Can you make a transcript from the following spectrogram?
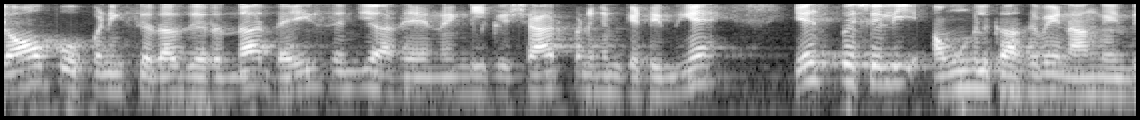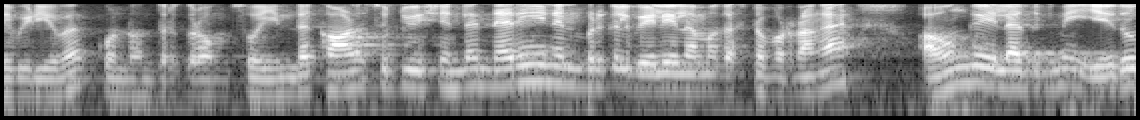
ஜாப் ஓப்பனிங்ஸ் ஏதாவது இருந்தால் தயவு செஞ்சு அதை எங்களுக்கு ஷேர் பண்ணுங்கன்னு கேட்டிருந்தீங்க. எஸ்பெஷலி அவங்களுக்காகவே நாங்கள் இந்த வீடியோவை கொண்டு வந்திருக்கிறோம். ஸோ இந்த கால சுச்சுவேஷனில் நிறைய நண்பர்கள் வேலையில்லாமல் கஷ்டப்படுறாங்க. அவங்க எல்லாத்துக்குமே ஏதோ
